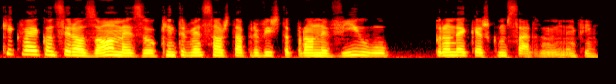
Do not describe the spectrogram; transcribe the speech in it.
que é que vai acontecer aos homens? Ou que intervenção está prevista para o navio? Por onde é que queres começar? Enfim.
